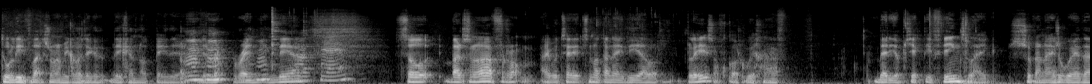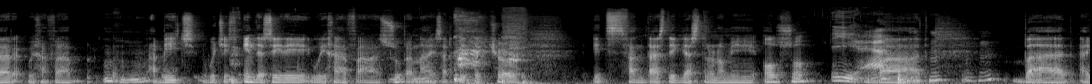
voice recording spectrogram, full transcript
to leave Barcelona because they, they cannot pay the, the mm-hmm. rent in mm-hmm. there. okay So Barcelona, from I would say it's not an ideal place. Of course, we have very objective things like super nice weather. We have a, mm-hmm. a beach which is in the city. We have a super nice architecture. It's fantastic gastronomy also. yeah But mm-hmm, mm-hmm. but I,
